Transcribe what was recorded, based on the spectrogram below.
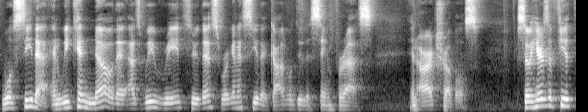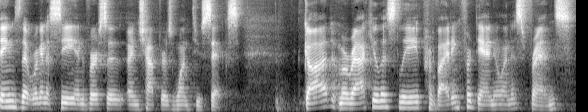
We'll see that. And we can know that as we read through this, we're going to see that God will do the same for us in our troubles. So here's a few things that we're going to see in verses in chapters 1 through 6. God miraculously providing for Daniel and his friends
